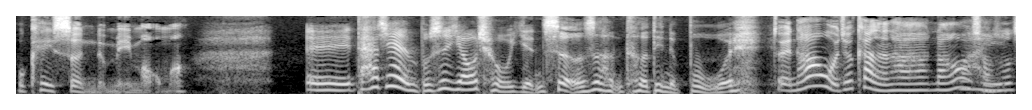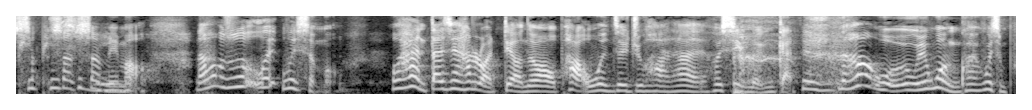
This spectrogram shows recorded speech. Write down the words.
我可以射你的眉毛吗？”诶、欸，他竟然不是要求颜色，而是很特定的部位。对，然后我就看着他，然后我想说偏偏是眉毛，然后我就说为为什么？我还很担心他软掉，你知道吗？我怕我问这句话他会性冷感。然后我我就问很快为什么？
